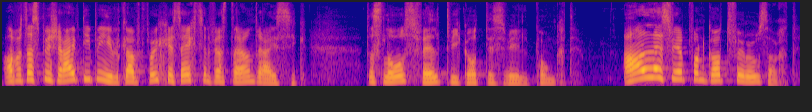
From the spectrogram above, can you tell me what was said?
Aber das beschreibt die Bibel. Ich glaube, Sprüche 16, Vers 33 das Los fällt, wie Gott es will. Punkt. Alles wird von Gott verursacht.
